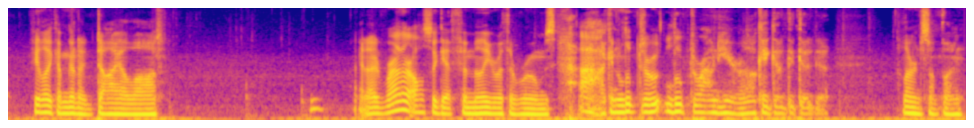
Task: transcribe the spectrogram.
I feel like I'm gonna die a lot. And I'd rather also get familiar with the rooms. Ah, I can loop looped around here. Okay, good, good, good, good. Learn something.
